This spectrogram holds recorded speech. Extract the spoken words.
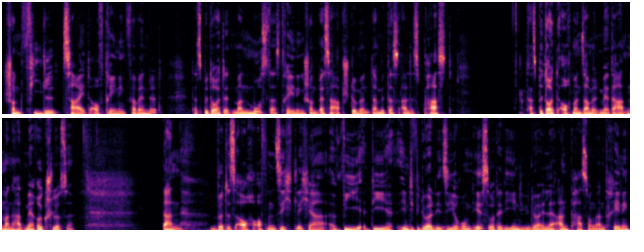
schon viel Zeit auf Training verwendet. Das bedeutet, man muss das Training schon besser abstimmen, damit das alles passt. Das bedeutet auch, man sammelt mehr Daten, man hat mehr Rückschlüsse dann wird es auch offensichtlicher, wie die Individualisierung ist oder die individuelle Anpassung an Training,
